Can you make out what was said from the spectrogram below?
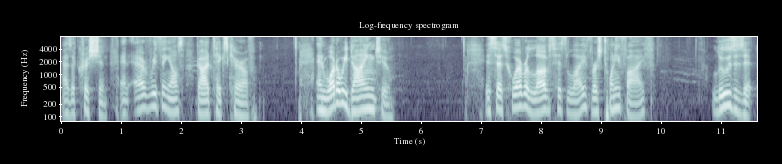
as a Christian. And everything else, God takes care of. And what are we dying to? It says, Whoever loves his life, verse 25, loses it.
